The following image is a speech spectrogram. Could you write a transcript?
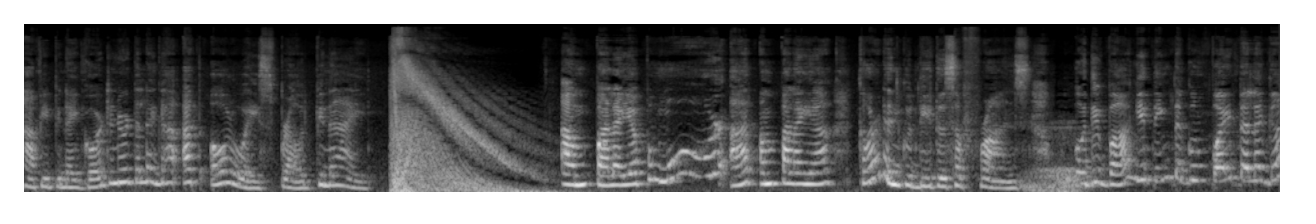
Happy Pinay Gardener talaga at always proud Pinay. Ampalaya po more at Ampalaya garden ko dito sa France. O di ba? Giting tagumpay talaga.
